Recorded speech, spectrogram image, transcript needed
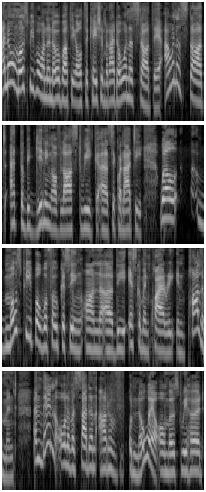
I know most people want to know about the altercation, but I don't want to start there. I want to start at the beginning of last week, uh. Well, most people were focusing on uh, the Eskom inquiry in Parliament, and then all of a sudden, out of nowhere almost, we heard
